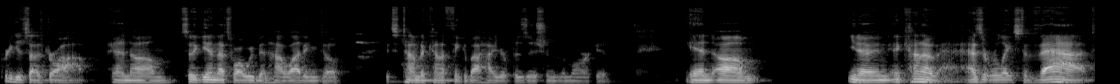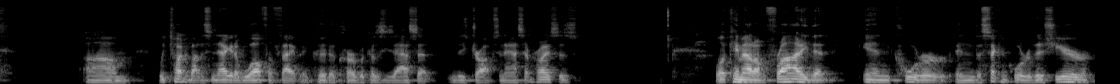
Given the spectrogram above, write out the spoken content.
pretty good sized drop. And um, so again, that's why we've been highlighting to it's time to kind of think about how you're positioned in the market. And um, you know, and, and, kind of as it relates to that, um, we talked about this negative wealth effect that could occur because these asset these drops in asset prices. Well, it came out on Friday that in quarter in the second quarter of this year,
